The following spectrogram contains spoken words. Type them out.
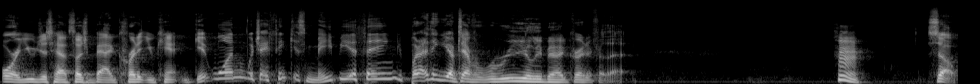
or you just have such bad credit you can't get one, which I think is maybe a thing, but I think you have to have really bad credit for that. Hmm. So,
